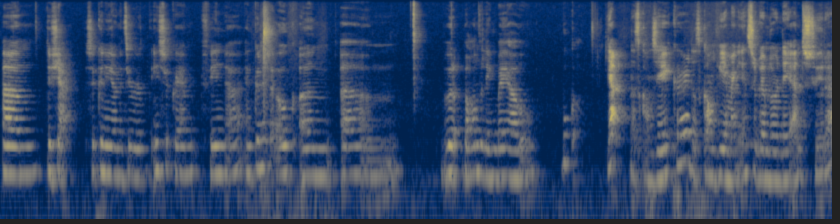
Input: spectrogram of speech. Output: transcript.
Ehm, dus ja, ze kunnen jou natuurlijk op Instagram vinden. En kunnen ze ook een ehm, be- behandeling bij jou boeken. Ja, dat kan zeker. Dat kan via mijn Instagram door een DM te sturen.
